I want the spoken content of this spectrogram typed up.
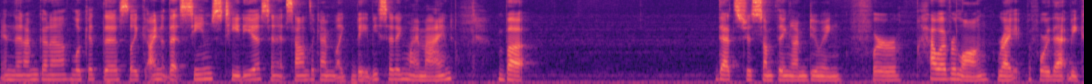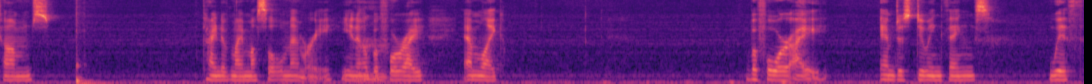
and then I'm to look at this like I know that seems tedious and it sounds like I'm like babysitting my mind, but that's just something I'm doing for however long, right? Before that becomes kind of my muscle memory, you know, before I am like, before I am just doing things with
